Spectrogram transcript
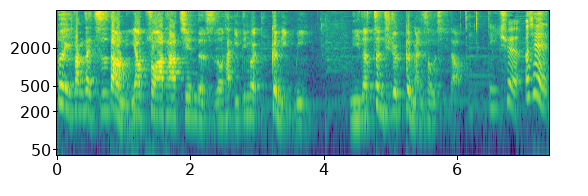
对方在知道你要抓他奸的时候，他一定会更隐秘，你的证据就更难收集到。的确，而且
